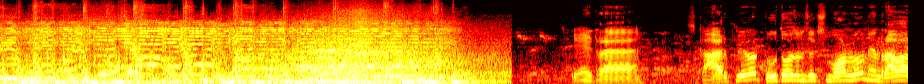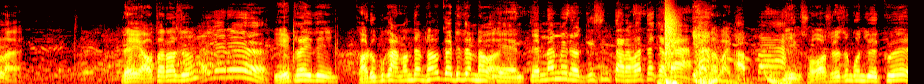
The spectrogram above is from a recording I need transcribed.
we ఏట్రా? Scorpio two thousand six model నేను రావాలా? రే అవతారాజు ఏట్రా ఇది? కడుపుకి అన్నం తింటావా గడ్డి తింటావా తిన్నా మీరు ఒగ్గేసిన తర్వాతే కదా? నీకు సోషలిజం కొంచెం ఎక్కువే.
